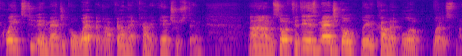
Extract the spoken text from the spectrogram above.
equates to a magical weapon. I found that kind of interesting. Um, so if it is magical, leave a comment below. Let us know.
